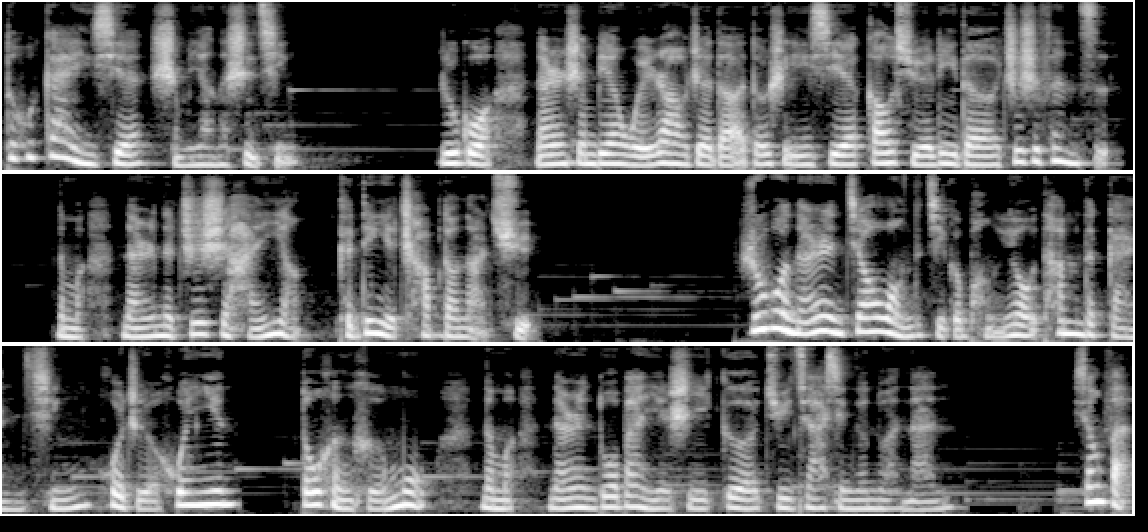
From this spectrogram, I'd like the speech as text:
都会干一些什么样的事情。如果男人身边围绕着的都是一些高学历的知识分子，那么男人的知识涵养肯定也差不到哪去。如果男人交往的几个朋友，他们的感情或者婚姻都很和睦，那么男人多半也是一个居家型的暖男。相反，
